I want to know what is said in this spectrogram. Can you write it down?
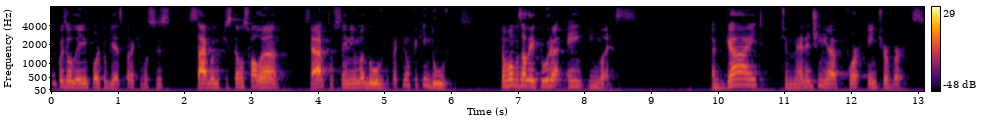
Depois eu leio em português para que vocês saibam do que estamos falando, certo? Sem nenhuma dúvida, para que não fiquem dúvidas. Então vamos à leitura em inglês. A Guide to Managing Up for Introverts.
